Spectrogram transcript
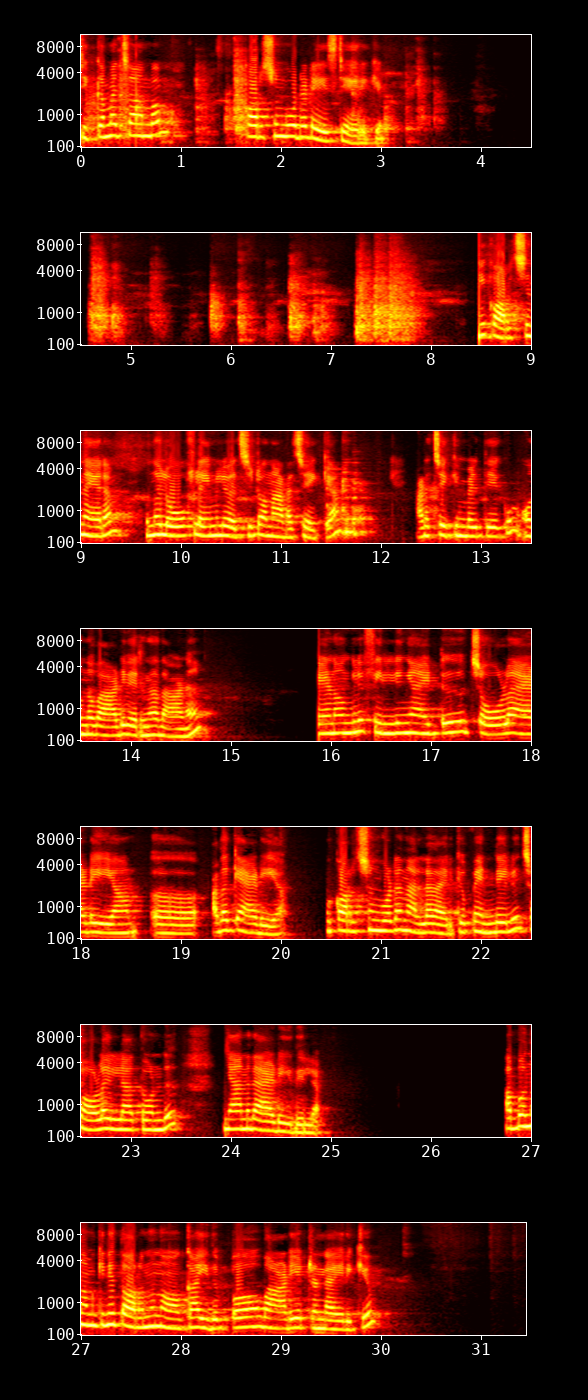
ചിക്കൻ വെച്ചാകുമ്പം കുറച്ചും കൂടെ ടേസ്റ്റി ആയിരിക്കും. കുറച്ച് നേരം ഒന്ന് ലോ ഫ്ലെയിമിൽ വെച്ചിട്ട് ഒന്ന് അടച്ചു വയ്ക്കാം അടച്ചു വയ്ക്കുമ്പോഴത്തേക്കും ഒന്ന് വാടി വരുന്നതാണ്. വേണമെങ്കിൽ ഫില്ലിംഗ് ആയിട്ട് ചോള ആഡ് ചെയ്യാം. അതൊക്കെ ആഡ് ചെയ്യാം. അപ്പോൾ കുറച്ചും കൂടെ നല്ലതായിരിക്കും. ഇപ്പം എന്റെ കയ്യിൽ ചോളം ഇല്ലാത്തതുകൊണ്ട് ഞാനത് ആഡ് ചെയ്തില്ല. അപ്പോൾ നമുക്കിനി തുറന്ന് നോക്കാം. ഇതിപ്പോൾ വാടിയിട്ടുണ്ടായിരിക്കും.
